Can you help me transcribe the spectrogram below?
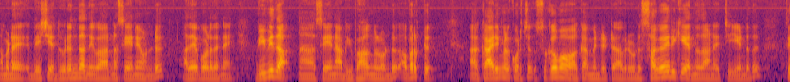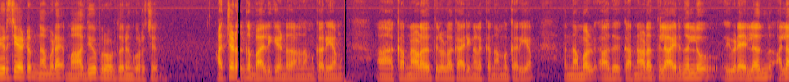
നമ്മുടെ ദേശീയ ദുരന്ത നിവാരണ സേനയുണ്ട്. അതേപോലെ തന്നെ വിവിധ സേനാ വിഭാഗങ്ങളുണ്ട്. അവർക്ക് കാര്യങ്ങൾ കുറച്ച് സുഗമമാക്കാൻ വേണ്ടിയിട്ട് അവരോട് സഹകരിക്കുക എന്നതാണ് ചെയ്യേണ്ടത്. തീർച്ചയായിട്ടും നമ്മുടെ മാധ്യമപ്രവർത്തനം കുറച്ച് അച്ചടക്കം പാലിക്കേണ്ടതാണ്. നമുക്കറിയാം കർണാടകത്തിലുള്ള കാര്യങ്ങളൊക്കെ നമുക്കറിയാം. നമ്മൾ അത് കർണാടകത്തിലായിരുന്നല്ലോ ഇവിടെ എല്ലാം അല്ല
